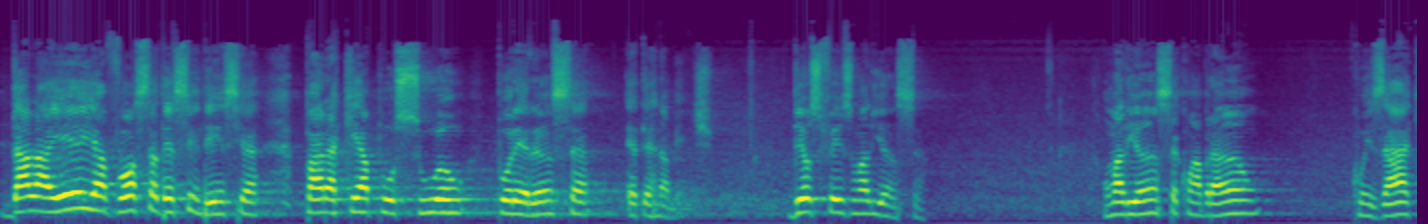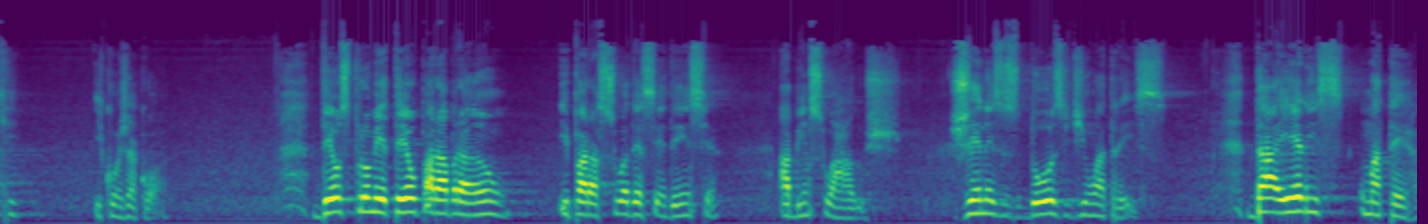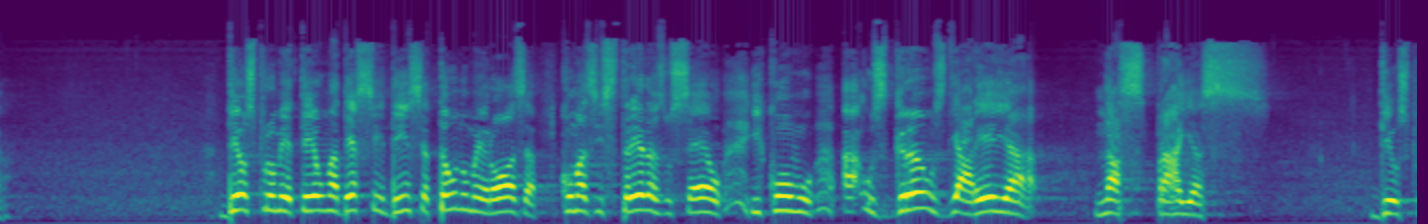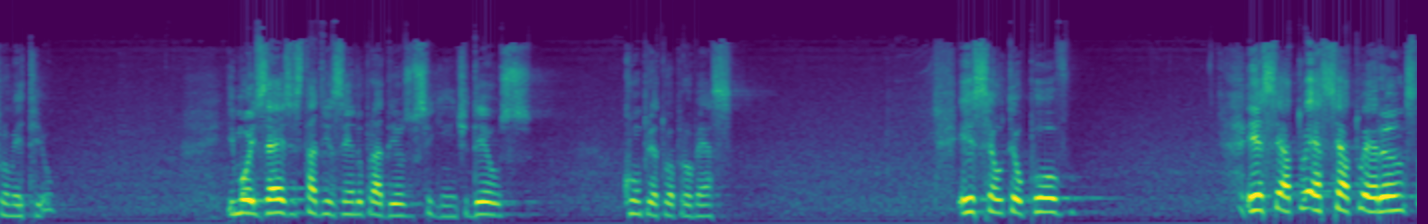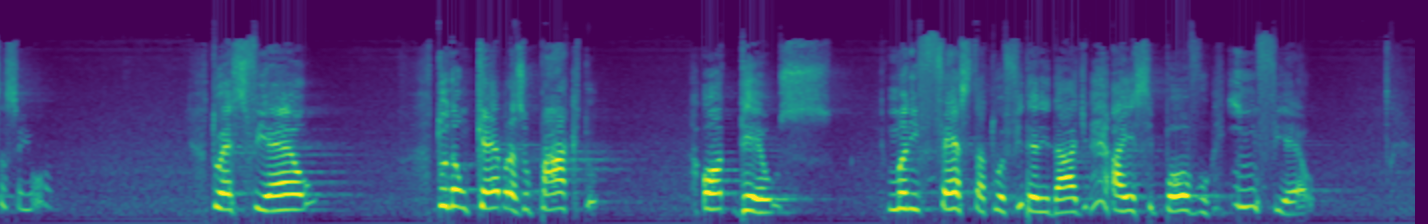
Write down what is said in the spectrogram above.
dá-la-ei a vossa descendência, para que a possuam por herança eternamente. Deus fez uma aliança, uma aliança com Abraão, com Isaac e com Jacó. Deus prometeu para Abraão e para a sua descendência abençoá-los. Gênesis 12, de 1 a 3. Dá a eles uma terra. Deus prometeu uma descendência tão numerosa como as estrelas do céu e como ah, os grãos de areia nas praias. Deus prometeu. E Moisés está dizendo para Deus o seguinte: Deus, cumpre a tua promessa. Esse é o teu povo. Esse é a essa é a tua herança, Senhor. Tu és fiel. Tu não quebras o pacto. Ó oh, Deus, manifesta a tua fidelidade a esse povo infiel.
